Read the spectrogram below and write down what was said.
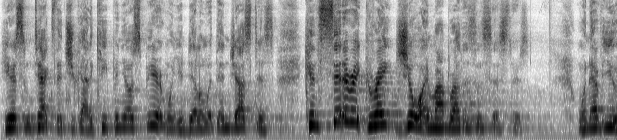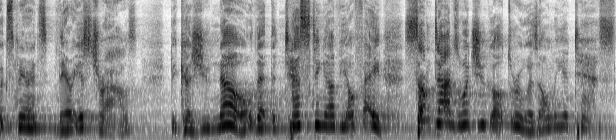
Here's some text that you got to keep in your spirit when you're dealing with injustice. Consider it great joy, my brothers and sisters, whenever you experience various trials, because you know that the testing of your faith, sometimes what you go through is only a test.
